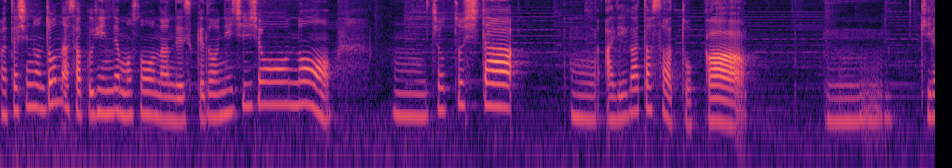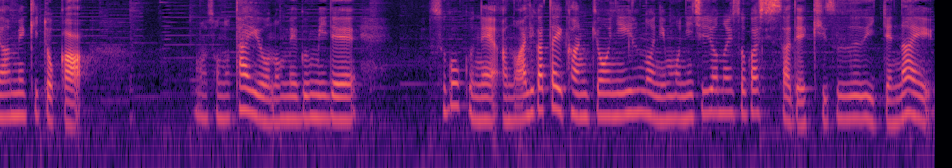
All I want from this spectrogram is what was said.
私のどんな作品でもそうなんですけど日常の、うん、ちょっとした、うん、ありがたさとか、うん、きらめきとかまあ、その太陽の恵みですごくねあのありがたい環境にいるのにも日常の忙しさで気づいてない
